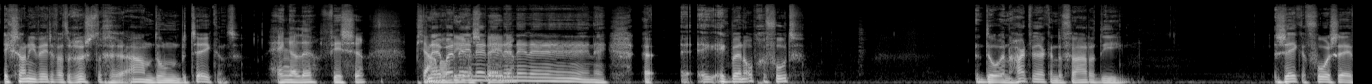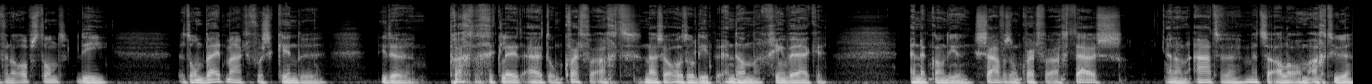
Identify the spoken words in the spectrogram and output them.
Ik zou niet weten wat rustiger aandoen betekent. Hengelen, vissen, piano nee, maar nee, nee, nee, spelen. nee, nee, nee, nee, nee. Eh, ik, ik ben opgevoed door een hardwerkende vader die zeker voor zevenen opstond, die het ontbijt maakte voor zijn kinderen, die er prachtig gekleed uit om kwart voor acht naar zijn auto liep en dan ging werken. En dan kwam hij s'avonds om kwart voor acht thuis. En dan aten we met z'n allen om acht uur.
